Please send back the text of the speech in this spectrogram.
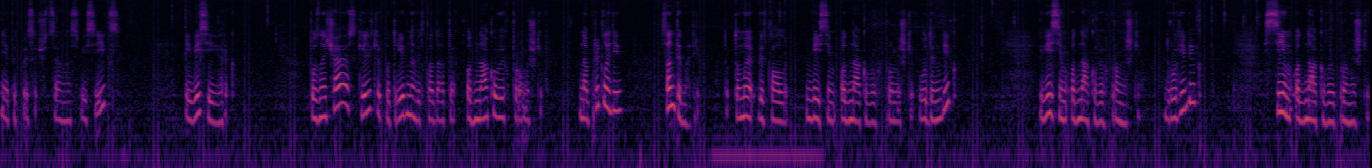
Я підписую, що це у нас вісі Х і вісі Y. Позначаю, скільки потрібно відкладати однакових проміжків. На прикладі сантиметрів. Тобто ми відклали 8 однакових проміжків в один бік, 8 однакових проміжків в другий бік, 7 однакових проміжків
